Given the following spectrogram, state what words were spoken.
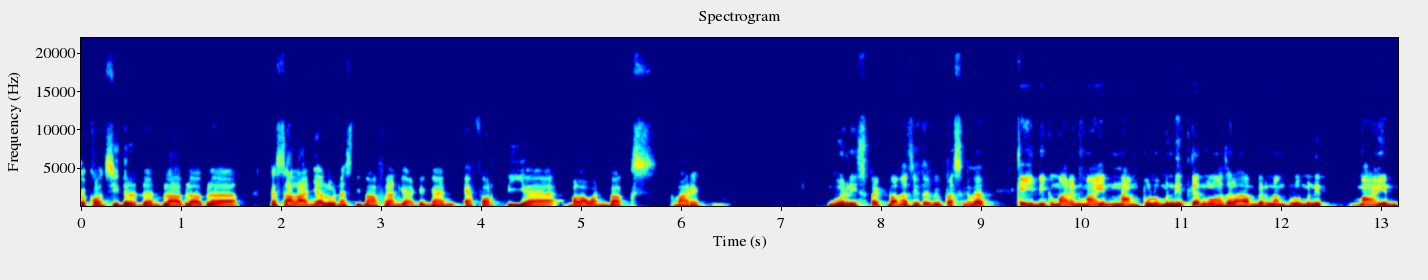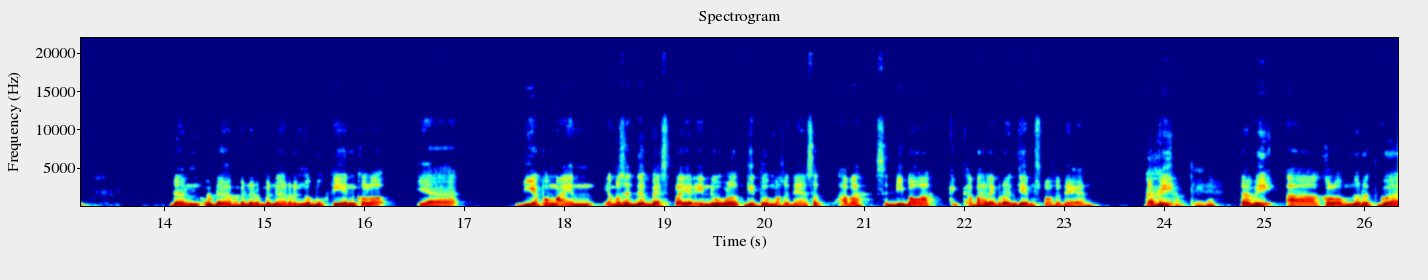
ke consider dan bla bla bla. Kesalahannya lunas dimaafkan nggak dengan effort dia melawan Bucks kemarin? Gue respect banget sih tapi pas ngeliat KD kemarin main 60 menit kan kalau nggak salah hampir 60 menit main. Dan udah bener-bener ngebuktiin kalau ya dia pemain ya maksudnya the best player in the world gitu. Maksudnya set, apa di bawah apa LeBron James maksudnya kan. Tapi oke. tapi uh, kalau menurut gue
